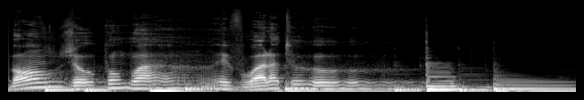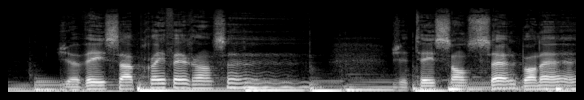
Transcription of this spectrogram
Bonjour pour moi, et voilà tout. J'avais sa préférence, j'étais son seul bonheur.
